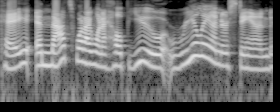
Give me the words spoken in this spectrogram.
Okay. And that's what I want to help you really understand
